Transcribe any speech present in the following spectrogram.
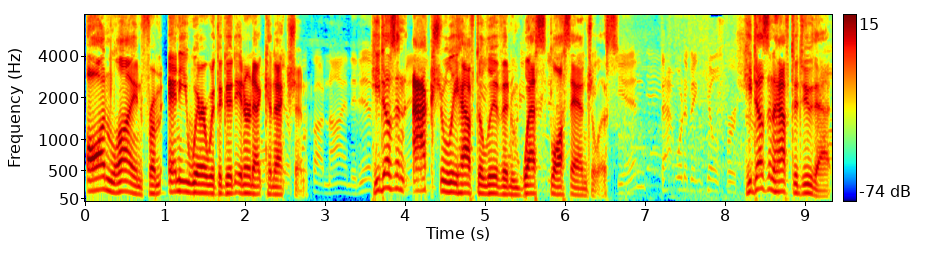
online from anywhere with a good internet connection. He doesn't actually have to live in West Los Angeles. He doesn't have to do that.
